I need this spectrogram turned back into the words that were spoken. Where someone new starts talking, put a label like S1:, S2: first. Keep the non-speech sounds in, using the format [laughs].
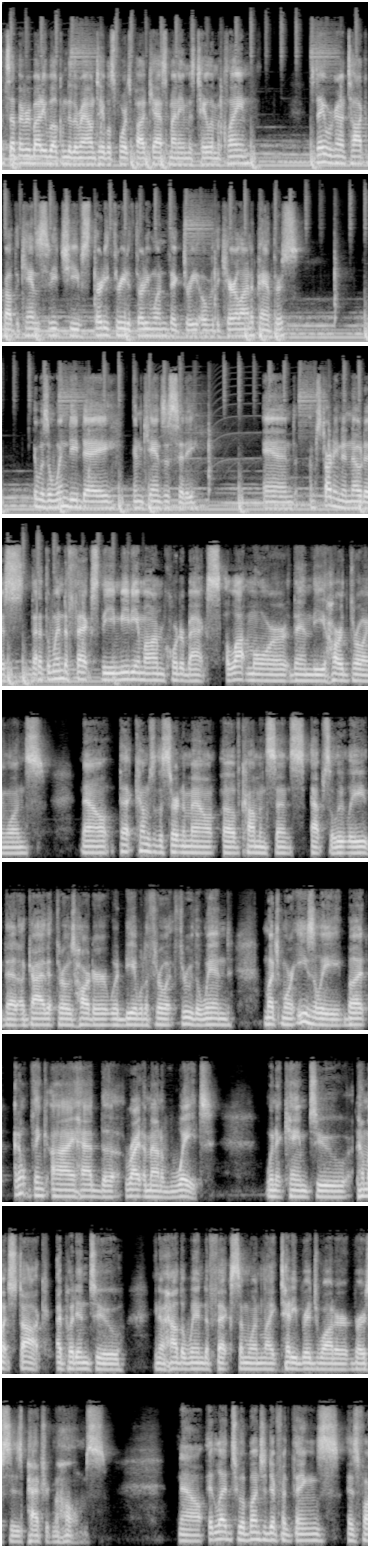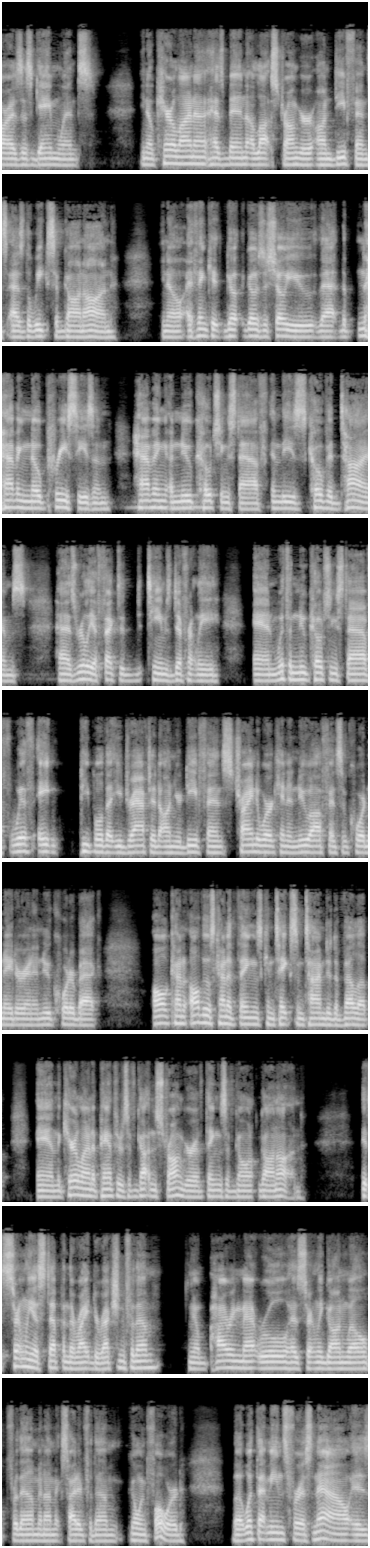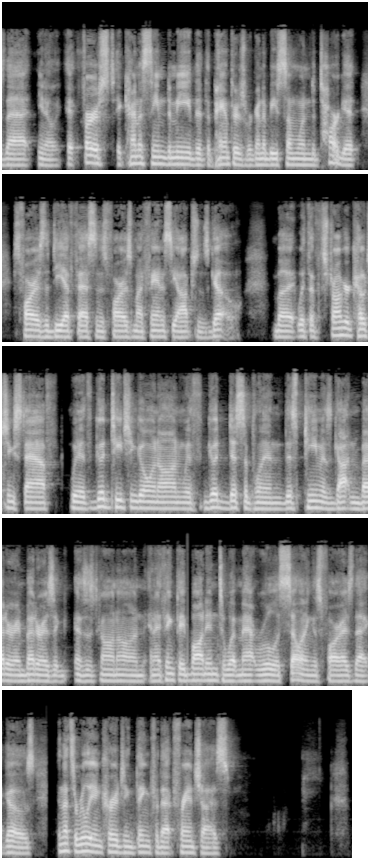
S1: What's up, everybody? Welcome to the Roundtable Sports Podcast. My name is Taylor McLean. Today, we're going to talk about the Kansas City Chiefs' 33 to 31 victory over the Carolina Panthers. It was a windy day in Kansas City, and I'm starting to notice that the wind affects the medium arm quarterbacks a lot more than the hard throwing ones. Now, that comes with a certain amount of common sense, absolutely, that a guy that throws harder would be able to throw it through the wind much more easily. But I don't think I had the right amount of weight when it came to how much stock I put into, you know, how the wind affects someone like Teddy Bridgewater versus Patrick Mahomes. Now, it led to a bunch of different things as far as this game went. You know, Carolina has been a lot stronger on defense as the weeks have gone on you know, I think it go, goes to show you that the, having no preseason, having a new coaching staff in these COVID times has really affected teams differently. And with a new coaching staff, with eight people that you drafted on your defense, trying to work in a new offensive coordinator and a new quarterback, all kind of all those kind of things can take some time to develop. And the Carolina Panthers have gotten stronger if things have gone gone on. It's certainly a step in the right direction for them you know, hiring Matt Rhule has certainly gone well for them, and I'm excited for them going forward. But what that means for us now is that, you know, at first it kind of seemed to me that the Panthers were going to be someone to target as far as the DFS and as far as my fantasy options go. But with a stronger coaching staff, with good teaching going on, with good discipline, this team has gotten better and better as it as it's gone on. And I think they bought into what Matt Rhule is selling as far as that goes. And that's a really encouraging thing for that franchise.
